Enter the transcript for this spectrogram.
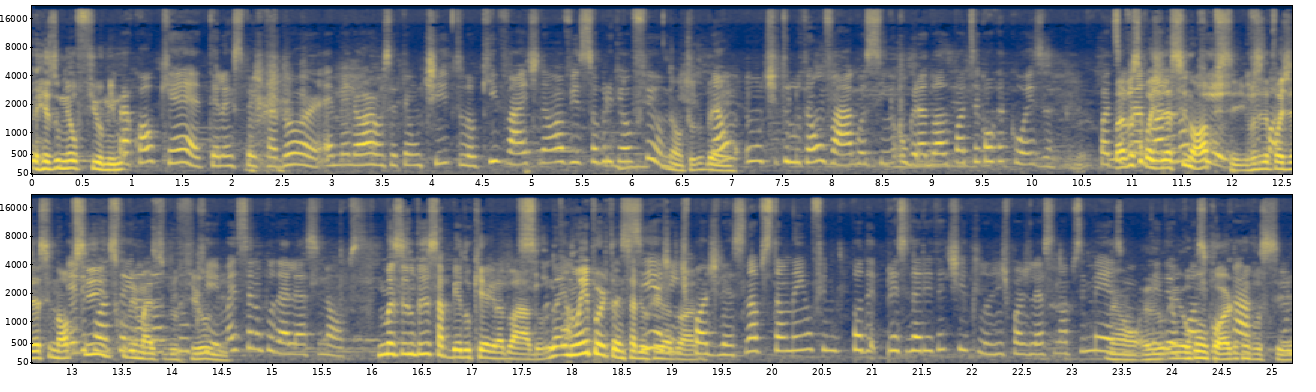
resumir o filme. Pra qualquer telespectador, é melhor você ter um título que vai te dar um aviso sobre o que é o filme. Não, tudo bem. Não um título tão vago assim, o graduado pode ser qualquer coisa. Pode Mas você pode ler a graduado sinopse. Você pode ler a sinopse e pode descobrir mais graduado sobre o no quê? filme. Mas se você não puder ler a sinopse. Mas você não precisa saber do que é graduado. Sim, não, é- então, não é importante saber o se que é a gente graduado. pode ler a sinopse, então nenhum filme poder- precisaria ter título. A gente pode ler a sinopse mesmo. Não, eu- eu Posso concordo com você. Um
